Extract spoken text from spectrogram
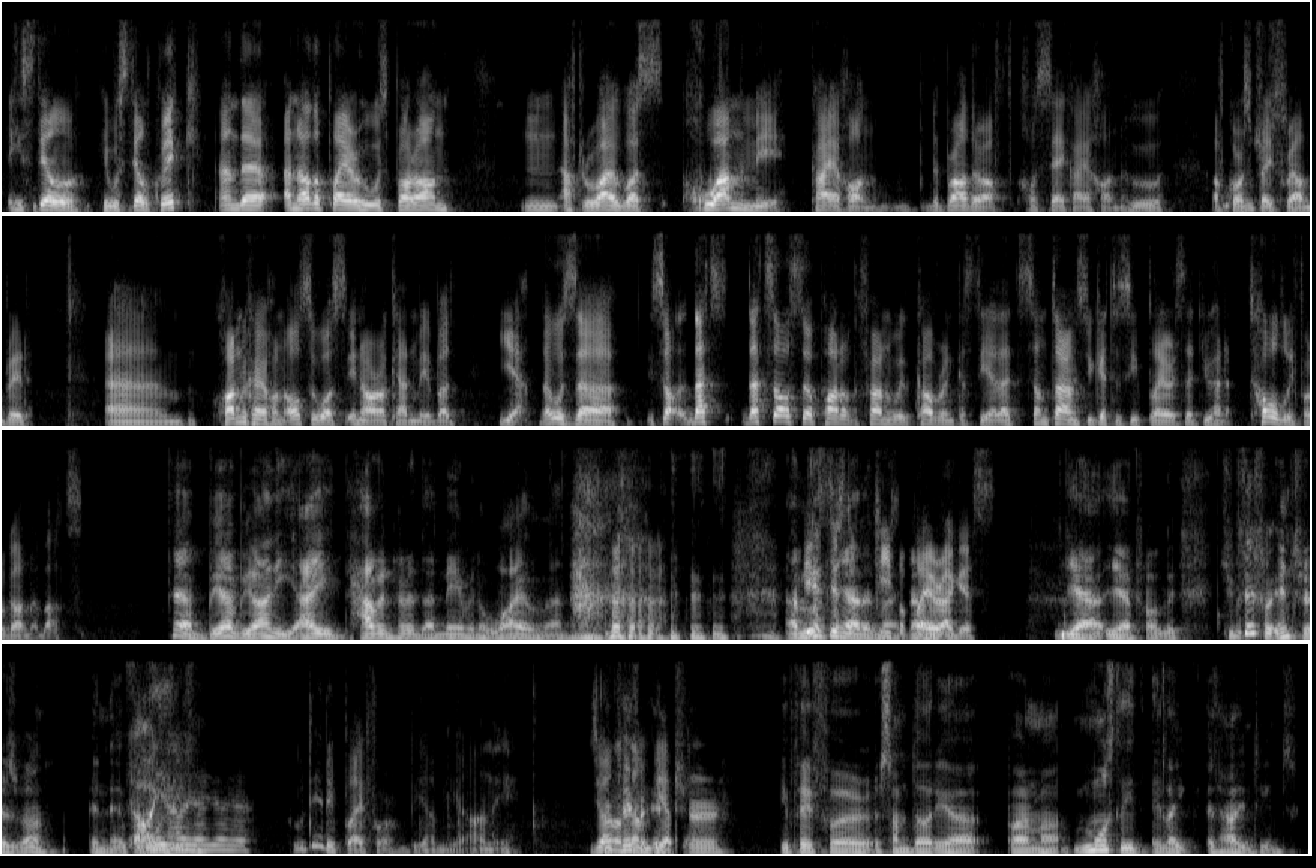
he still he was still quick. And uh, another player who was brought on mm, after a while was Juanmi Callejon, the brother of Jose Callejon, who of course played for Real Madrid. Um, Juanmi Callejon also was in our academy, but yeah, that was uh, so that's that's also part of the fun with covering Castilla. That sometimes you get to see players that you had totally forgotten about. Yeah, Biabiany. I haven't heard that name in a while, man. I'm He's looking just at a FIFA right now, player, I guess. Yeah, yeah, probably. He played for Inter as well. In, uh, Oh yeah, yeah, yeah, yeah. Who did he play for? Biabiany. He Jonathan for Biabiany. He played for Sampdoria, Parma, mostly like Italian teams.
